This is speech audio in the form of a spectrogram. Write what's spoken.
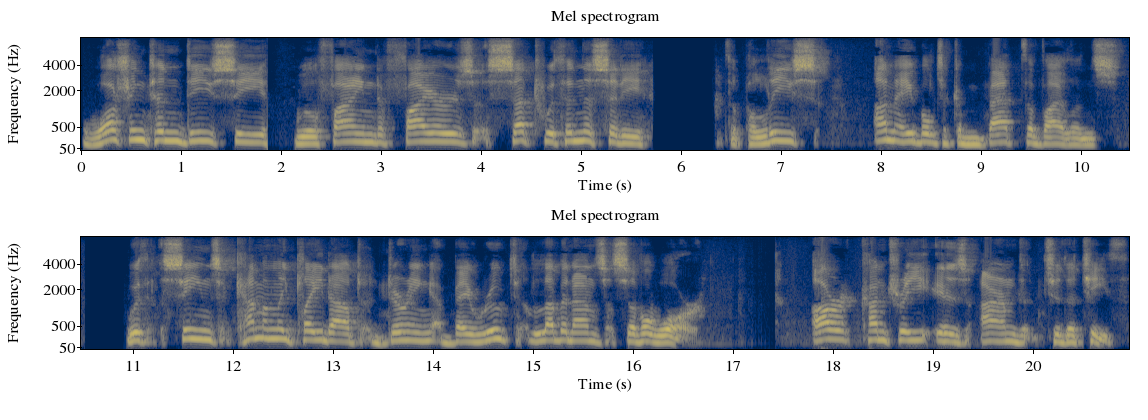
Washington, D.C will find fires set within the city, the police unable to combat the violence, with scenes commonly played out during Beirut, Lebanon's civil war. Our country is armed to the teeth,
